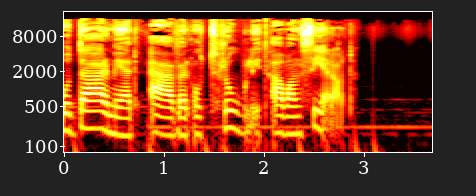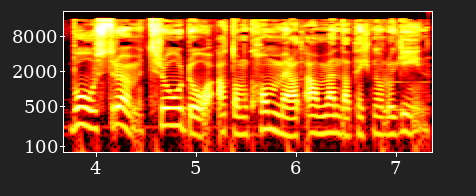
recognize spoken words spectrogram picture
och därmed även otroligt avancerad. Boström tror då att de kommer att använda teknologin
